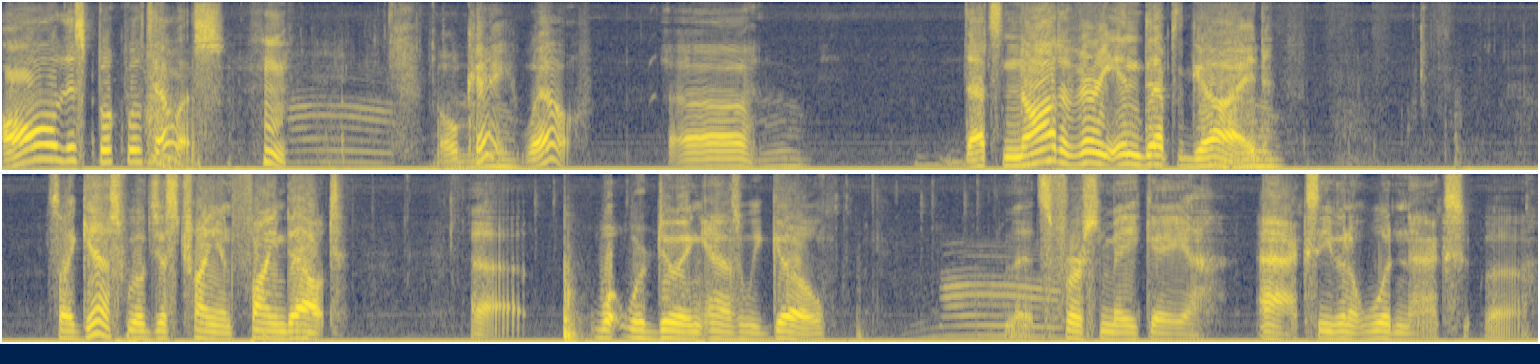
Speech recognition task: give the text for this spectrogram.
all this book will tell us. Hmm. Okay, well, uh, that's not a very in-depth guide. So I guess we'll just try and find out uh, what we're doing as we go. Let's first make a uh, axe, even a wooden axe. Uh,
